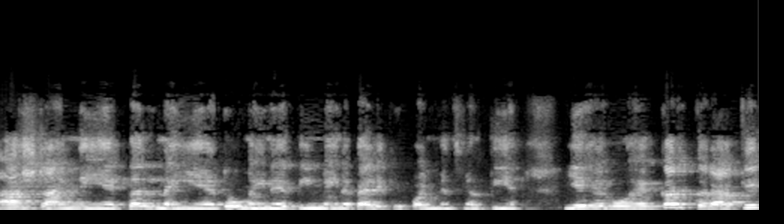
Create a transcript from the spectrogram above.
आज टाइम नहीं है कल नहीं है दो महीने तीन महीने पहले की अपॉइंटमेंट्स मिलती हैं। ये है वो है कर करा के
